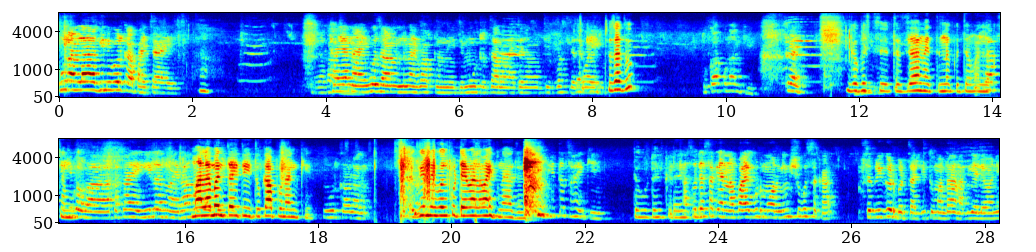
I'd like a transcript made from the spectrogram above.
गुरांना गिनीबोल कापायचा आहे. हं. खाया नाही वज आणलं नाही बापूंनी ते मोटर चालला नाही त्याच्यामुळे ती बसल्यात तुझा तू. काय? ग बस तू जा नाही तर नको तर मला कापते की बाबा आता काय इलाज नाही मला. म्हणता येते तू कापून आणखी उरकावं लागलं. गिनेबल कुठे आहे मला माहीत नाही अजून. इथंच आहे की. ते कुठे इकडे असू द्या सगळ्यांना बाय गुड मॉर्निंग शुभ सकाळ. सगळी गडबड चालली तुम्हाला रानात गेल्यावर आणि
